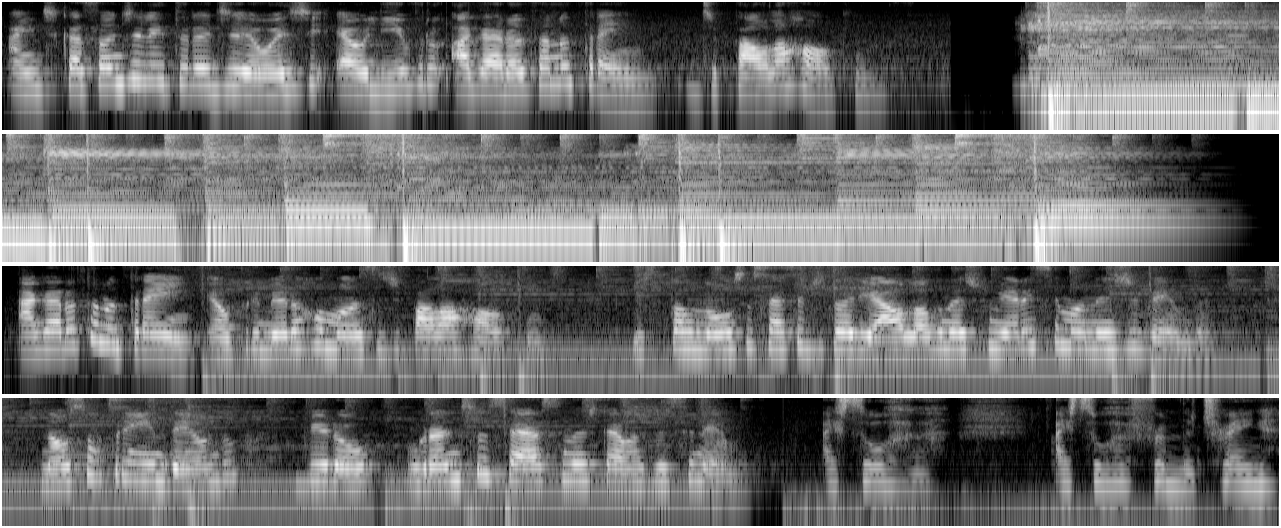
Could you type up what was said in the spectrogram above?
A indicação de leitura de hoje é o livro A Garota no Trem, de Paula Hawkins. A Garota no Trem é o primeiro romance de Paula Hawkins e se tornou um sucesso editorial logo nas primeiras semanas de venda. Não surpreendendo, virou um grande sucesso nas telas do cinema. I saw her. I saw her from the train.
